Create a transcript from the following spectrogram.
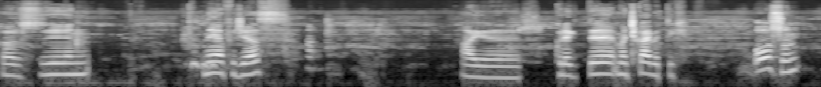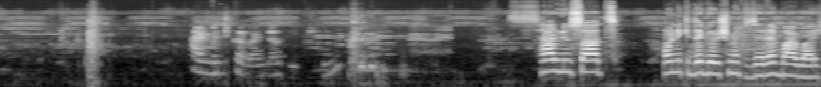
Karşın. Ne yapacağız? Hayır. Kule gitti. Maçı kaybettik. Olsun. Her maçı kazanacağız. Her gün saat 12'de görüşmek üzere. Bay bay.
